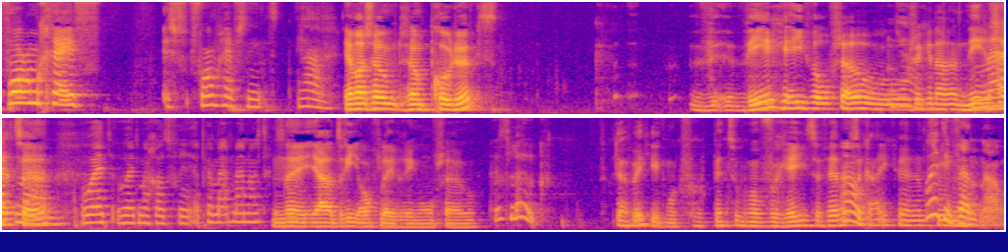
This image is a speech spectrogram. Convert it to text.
vormgeef. Is vormgeef is niet. Ja. ja, maar zo'n zo'n product weergeven of zo, hoe Ja. zeg je nou, neerzetten. Madman. Hoe heet, hoe heet mijn grote vriend? Heb je Madman nooit gezien? Nee, ja, drie afleveringen of zo. Dat is leuk. Ja, weet ik, maar ik ben toen gewoon vergeten verder Oh. te kijken. en Hoe heet die toen- vent nou?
